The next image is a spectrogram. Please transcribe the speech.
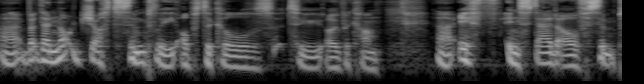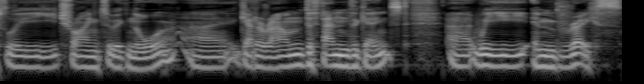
Uh, but they're not just simply obstacles to overcome. Uh, if instead of simply trying to ignore, get around, defend against, we embrace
